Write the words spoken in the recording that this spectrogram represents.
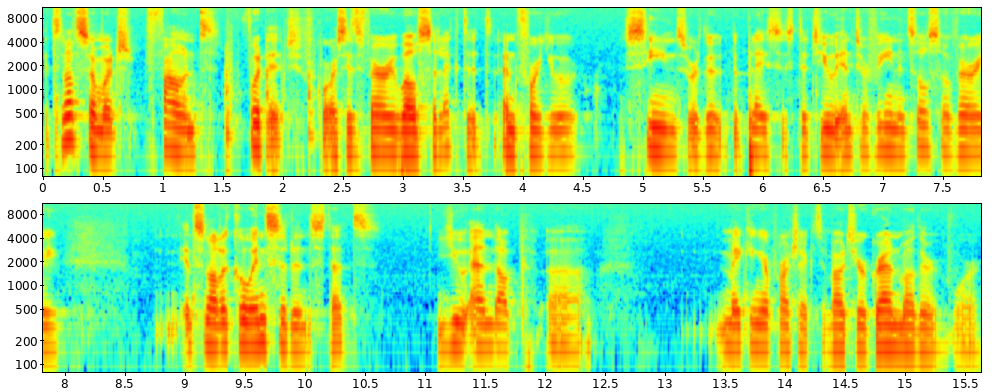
It's not so much found footage, of course. It's very well selected, and for your scenes or the the places that you intervene, it's also very. It's not a coincidence that you end up uh, making a project about your grandmother or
